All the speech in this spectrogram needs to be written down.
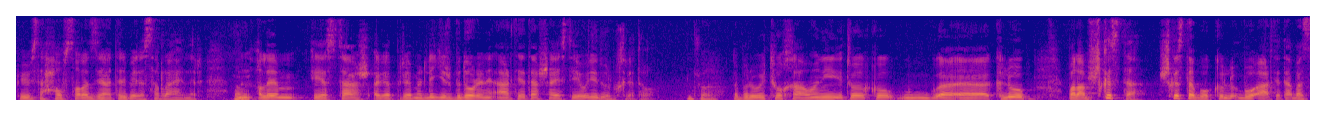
پێویستە حوسەڵەت زیاتر بێ لەسەر ڕاهێنەر من ئەڵێم ئێستاش ئەگە پرێمەلیگیش بدۆڕێنی ئارتێتا شایستەوەنی دوور بخرێتەوە لە بەرەوەی تۆ خاوەنی تۆ کلوب بەڵام شکستە شکستە بۆ بۆ ئارتێتا بەس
